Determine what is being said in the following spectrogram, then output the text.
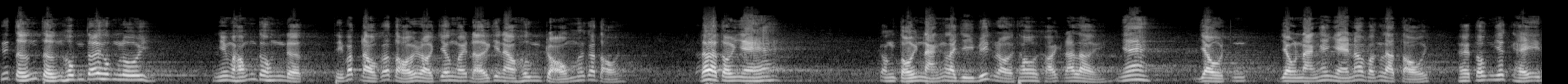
Cứ tưởng tượng hung tới hung lui. Nhưng mà không tôi hung được thì bắt đầu có tội rồi, chứ không phải đợi khi nào hung trộm mới có tội. Đó là tội nhẹ. Còn tội nặng là gì biết rồi. Thôi khỏi trả lời nha dầu dầu nặng hay nhẹ, nó vẫn là tội. Hay tốt nhất hãy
